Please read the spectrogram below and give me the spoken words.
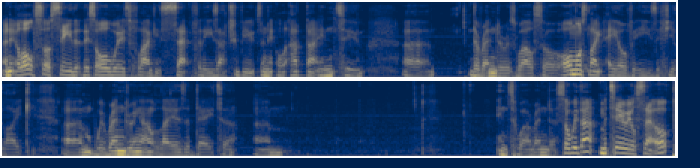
and it'll also see that this always flag is set for these attributes, and it'll add that into uh, the render as well. So almost like AOVs, if you like. Um, we're rendering out layers of data um, into our render. So with that material set up,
